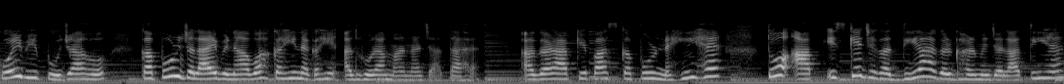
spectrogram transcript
कोई भी पूजा हो, कपूर जलाए बिना वह कहीं ना कहीं अधूरा माना जाता है। अगर आपके पास कपूर नहीं है तो आप इसके जगह दिया अगर घर में जलाती हैं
